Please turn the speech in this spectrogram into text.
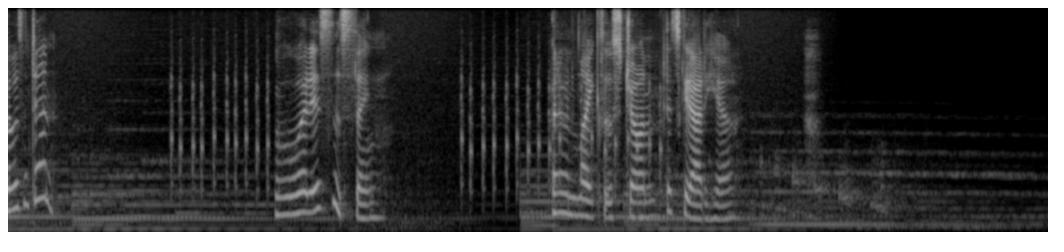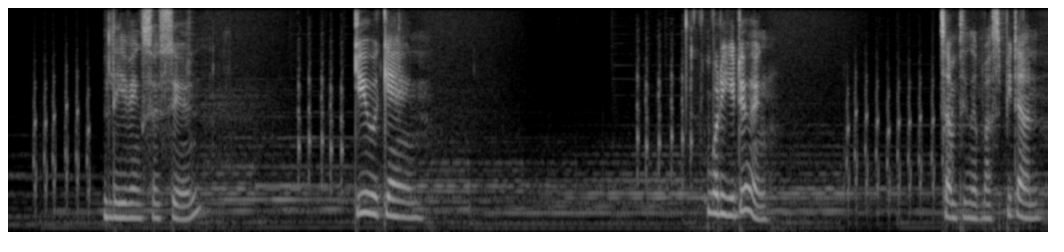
I wasn't done. What is this thing? I don't like this, John. Let's get out of here. Leaving so soon? You again. What are you doing? Something that must be done.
